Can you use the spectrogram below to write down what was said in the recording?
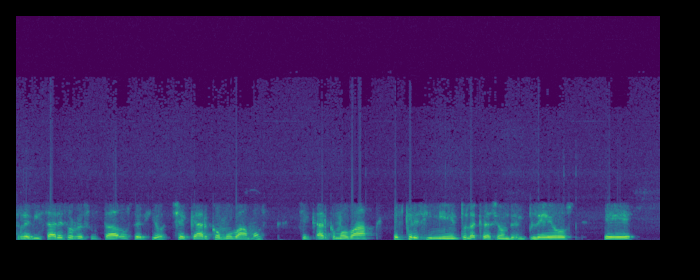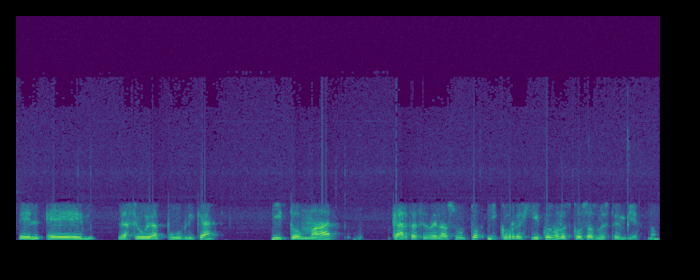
revisar esos resultados, Sergio, checar cómo vamos, checar cómo va el crecimiento, la creación de empleos, eh, el, eh, la seguridad pública y tomar cartas en el asunto y corregir cuando las cosas no estén bien, ¿no?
